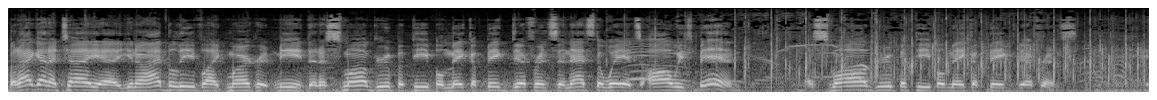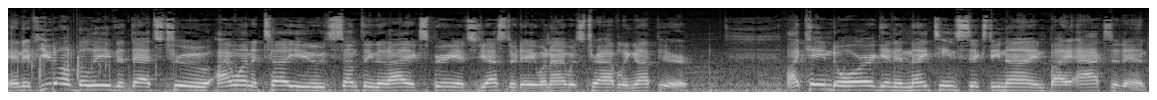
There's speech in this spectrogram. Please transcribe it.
But I got to tell you, you know, I believe, like Margaret Mead, that a small group of people make a big difference, and that's the way it's always been. A small group of people make a big difference. And if you don't believe that that's true, I want to tell you something that I experienced yesterday when I was traveling up here. I came to Oregon in 1969 by accident,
